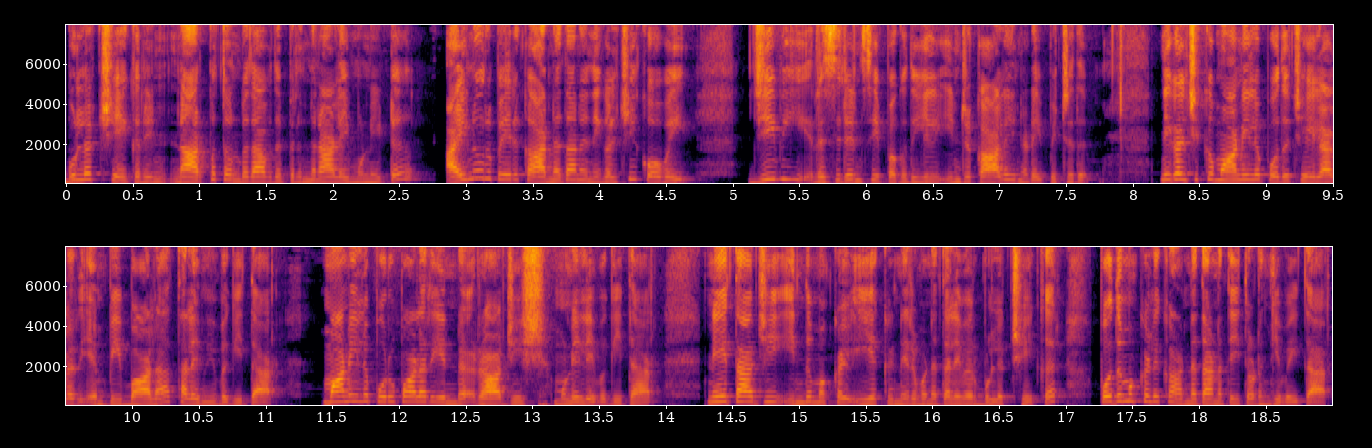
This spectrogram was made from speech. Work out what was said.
புல்லட் சேகரின் நாற்பத்தொன்பதாவது பிறந்தநாளை முன்னிட்டு ஐநூறு பேருக்கு அன்னதான நிகழ்ச்சி கோவை ஜிவி ரெசிடென்சி பகுதியில் இன்று காலை நடைபெற்றது. நிகழ்ச்சிக்கு மாநில பொதுச் செயலாளர் எம்பி பாலா தலைமை வகித்தார். மாநில பொறுப்பாளர் என்ற ராஜேஷ் முன்னிலை வகித்தார். நேதாஜி இந்து மக்கள் இயக்க நிறுவன தலைவர் புல்லட் சேகர் பொதுமக்களுக்கு அன்னதானத்தை தொடங்கி வைத்தார்.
